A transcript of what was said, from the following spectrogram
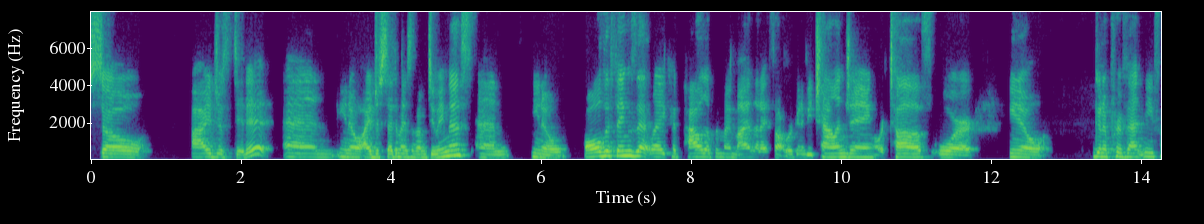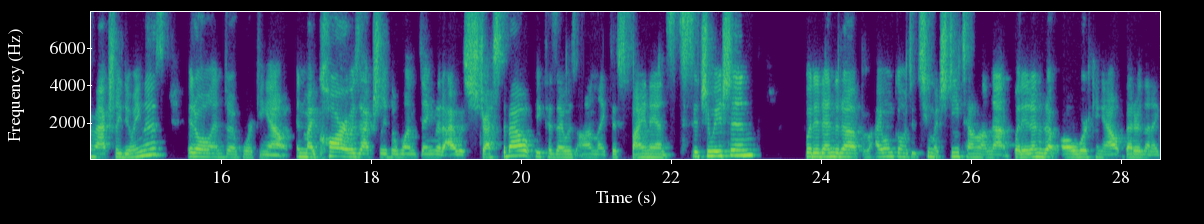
so I just did it. And, you know, I just said to myself, I'm doing this. And, you know, all the things that like had piled up in my mind that I thought were going to be challenging or tough or, you know, going to prevent me from actually doing this, it all ended up working out. And my car was actually the one thing that I was stressed about because I was on like this financed situation. But it ended up, I won't go into too much detail on that, but it ended up all working out better than I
